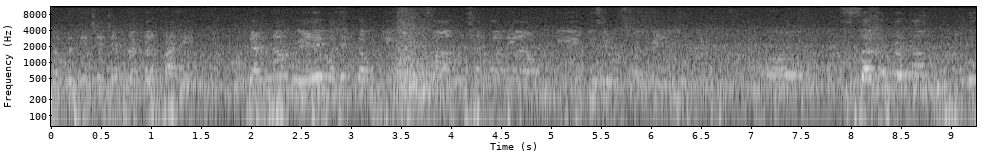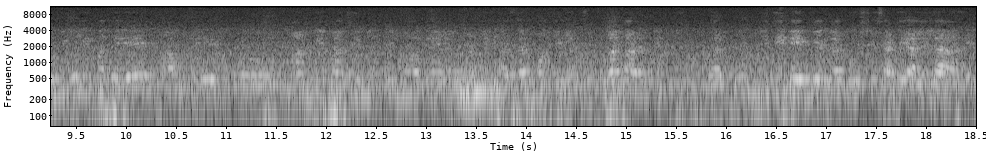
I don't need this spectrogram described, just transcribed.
पद्धतीचे जे प्रकल्प आहेत त्यांना वेळेमध्ये कम्प्लिशनच्या अनुषंगाने आम्ही व्हिजिट केली होती. सर्वप्रथम डोंबिवलीमध्ये आपले माननीय माजी मंत्री महोदय माननीय खासदार महोदय यांचे पुढाकार वेगवेगळ्या गोष्टीसाठी आलेला आहे.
